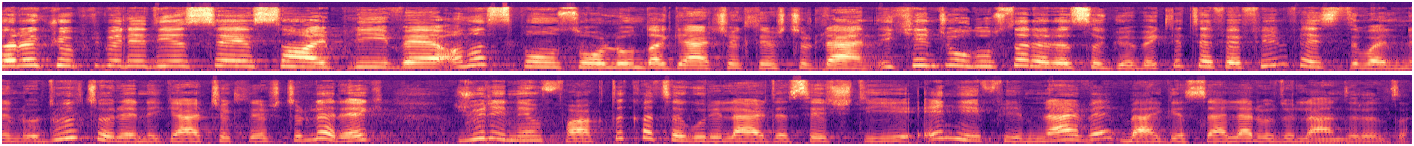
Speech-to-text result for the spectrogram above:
Karaköprü Belediyesi ev sahipliği ve ana sponsorluğunda gerçekleştirilen 2. Uluslararası Göbekli Tepe Film Festivali'nin ödül töreni gerçekleştirilerek jürinin farklı kategorilerde seçtiği en iyi filmler ve belgeseller ödüllendirildi.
